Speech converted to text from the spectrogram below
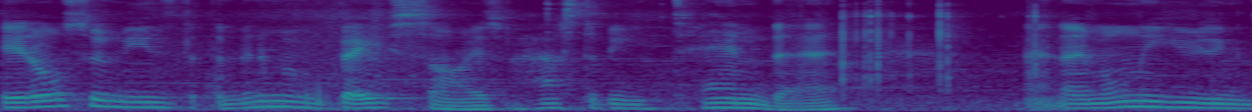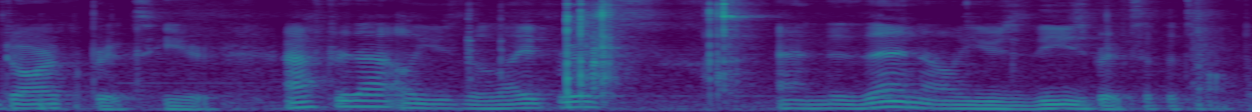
It also means that the minimum base size has to be 10 there, and I'm only using dark bricks here. After that, I'll use the light bricks, and then I'll use these bricks at the top.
